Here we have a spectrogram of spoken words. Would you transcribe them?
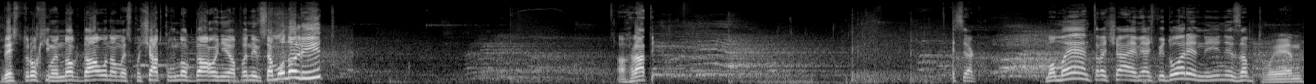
Десь трохи нокдаунами. Спочатку в нокдауні опинився моноліт. Грати. Як момент втрачає м'яч Підорін і не. Твин.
